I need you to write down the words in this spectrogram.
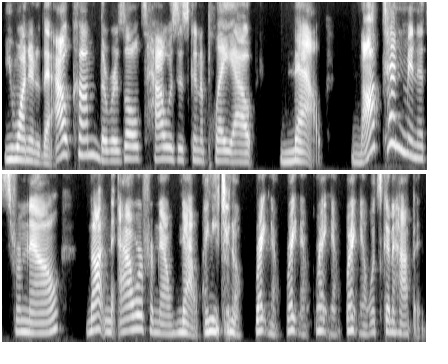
You want to know the outcome, the results. How is this going to play out now? Not 10 minutes from now, not an hour from now. Now, I need to know right now, right now, right now, right now, what's going to happen.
